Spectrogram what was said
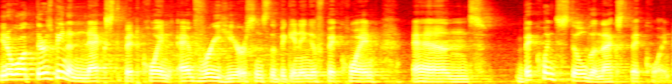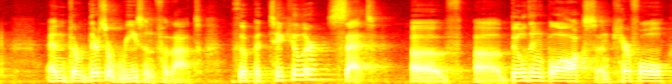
You know what? There's been a next Bitcoin every year since the beginning of Bitcoin, and Bitcoin's still the next Bitcoin. And there, there's a reason for that. The particular set of uh, building blocks and careful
